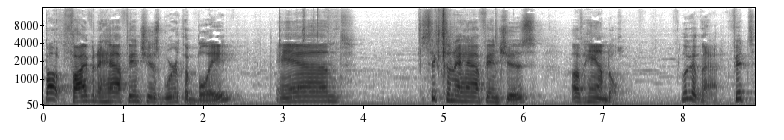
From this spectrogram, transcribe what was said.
About five and a half inches worth of blade and six and a half inches of handle. Look at that. Fits.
